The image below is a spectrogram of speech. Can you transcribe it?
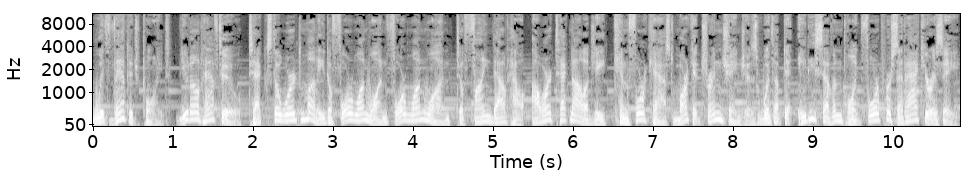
With Vantage Point, you don't have to. Text the word money to 411-411 to find out how our technology can forecast market trend changes with up to 87.4% accuracy.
